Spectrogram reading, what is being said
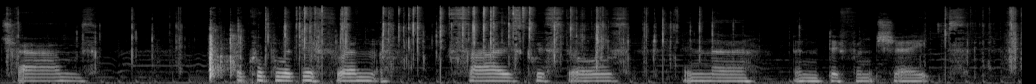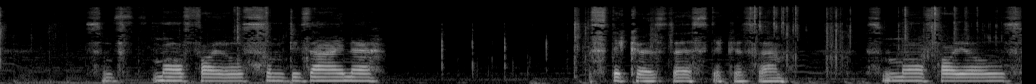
charms. A couple of different size crystals in there and different shapes some more files, some designer stickers, they're stickers um, them, some more foils,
